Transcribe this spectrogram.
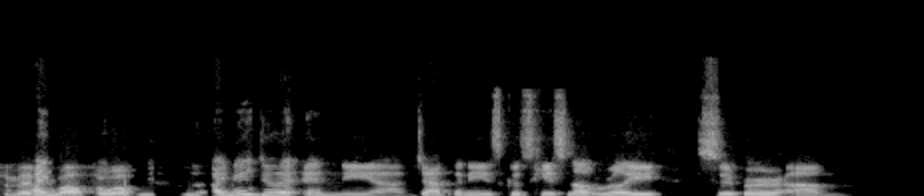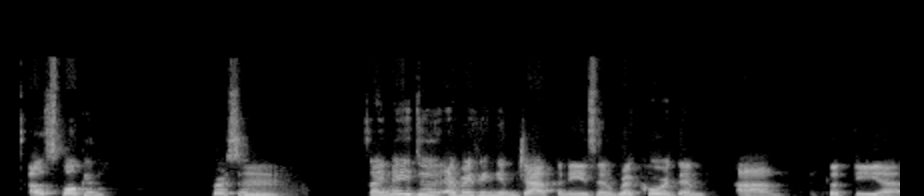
submit I as well so we'll i may do it in the uh, japanese because he's not really super um, outspoken person mm. so i may do everything in japanese and record them um, put the uh,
